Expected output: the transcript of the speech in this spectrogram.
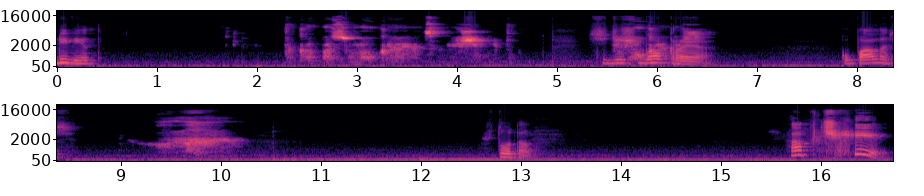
Привет. Колбасу мокрая, еще нет. Сидишь Мокрая. мокрая. Купалась? Что там? Апчхи!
